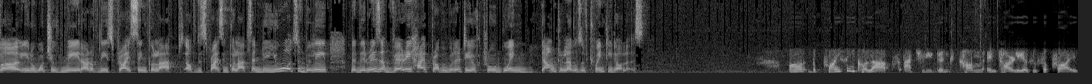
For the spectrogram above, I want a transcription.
uh, you know what you've made out of these pricing collapse of this pricing collapse, and do you also believe that there is a very high probability of crude going down to levels of twenty dollars? Uh, the pricing collapse actually didn't come entirely as a surprise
